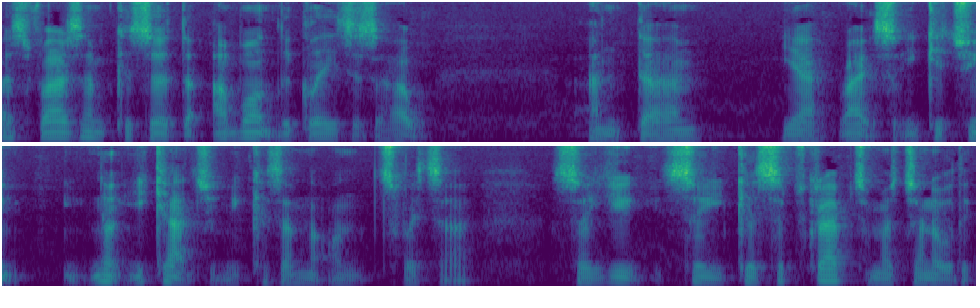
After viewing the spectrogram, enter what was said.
as far as I'm concerned, I want the Glazers out, and um, yeah, right. So you can tweet, no, you can't tweet me because I'm not on Twitter. So you so you can subscribe to my channel, the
